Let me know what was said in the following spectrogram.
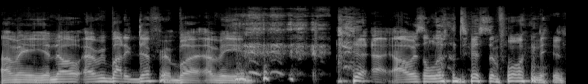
I mean, you know, everybody different, but I mean, I, I was a little disappointed.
